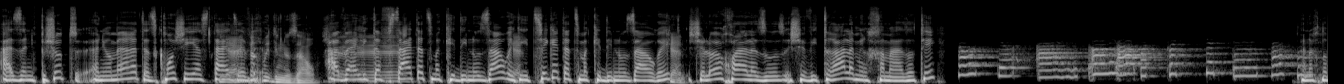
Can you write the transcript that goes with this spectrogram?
אז אני פשוט, אני אומרת, אז כמו שהיא עשתה היא את זה... ההפך מדינוזאור. אבל היא תפסה את עצמה כדינוזאורית, כן. היא הציגה את עצמה כדינוזאורית, כן. שלא יכולה לזוז, שוויתרה על המלחמה הזאתי. אנחנו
